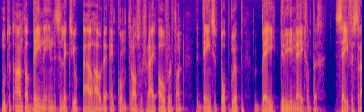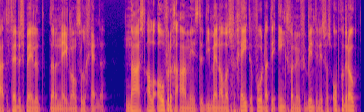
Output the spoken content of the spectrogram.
moet het aantal Denen in de selectie op peil houden en komt transfervrij over van de Deense topclub B93. Zeven straten verder spelend dan een Nederlandse legende. Naast alle overige aanwinsten die men al was vergeten voordat de inkt van hun verbindenis was opgedroogd,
